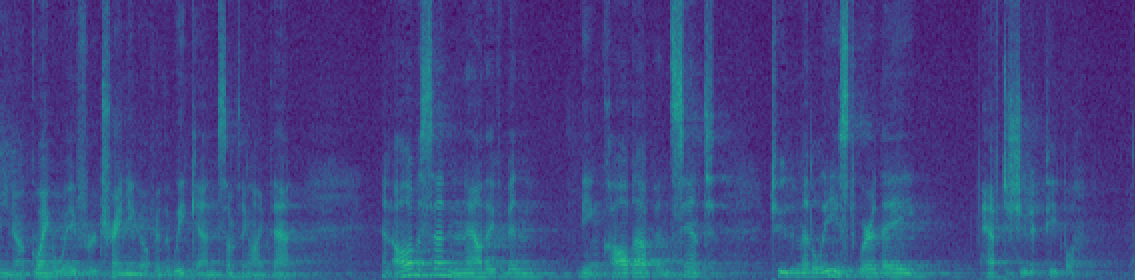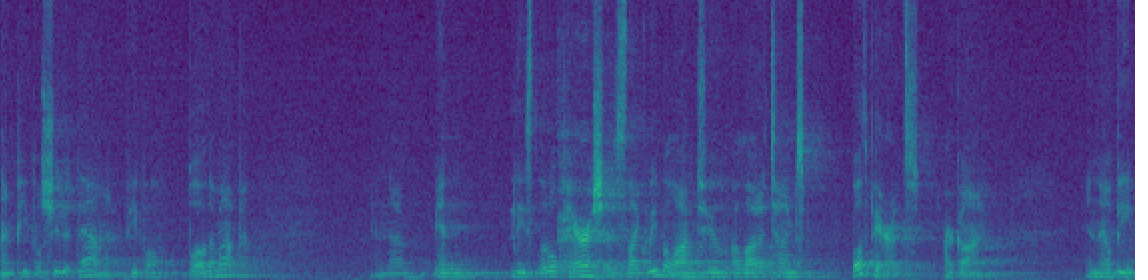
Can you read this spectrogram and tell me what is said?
you know, going away for training over the weekend, something like that. And all of a sudden now they've been being called up and sent to the Middle East where they have to shoot at people. And people shoot at them and people blow them up. And um, in these little parishes like we belong to, a lot of times both parents are gone. And there'll be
